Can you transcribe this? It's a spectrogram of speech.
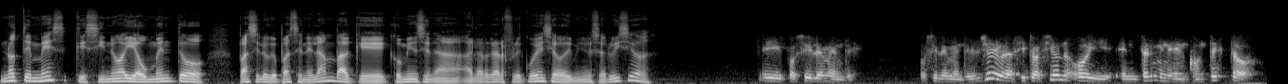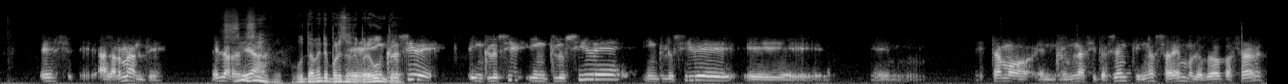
¿no temes que si no hay aumento pase lo que pase en el AMBA, que comiencen a alargar frecuencia o disminuir servicios? Sí, posiblemente, posiblemente. Yo digo, la situación hoy, en términos, en contexto, es eh, alarmante es la realidad. justamente por eso te eh, pregunto. Inclusive, inclusive, inclusive, inclusive eh, em, estamos en, una situación que no sabemos lo que va a pasar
